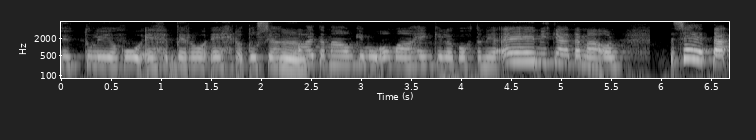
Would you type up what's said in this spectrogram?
nyt tuli joku eh- veroehdotus ja mm. ai tämä onkin mun oma henkilökohtainen ja ei mikä tämä on. Se, että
